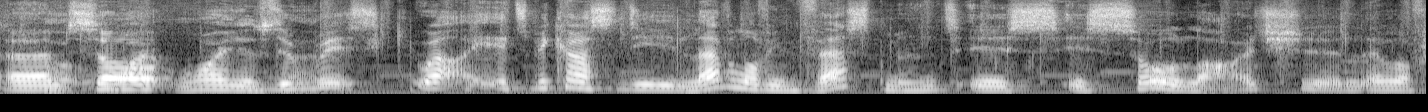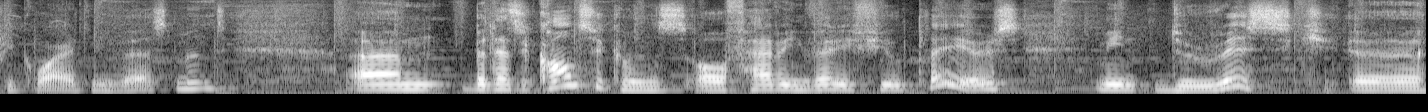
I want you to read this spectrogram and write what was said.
Um, so why, why, is the that? risk? Well, it's because the level of investment is is so large, uh, level of required investment. Um, but as a consequence of having very few players, I mean, the risk uh,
